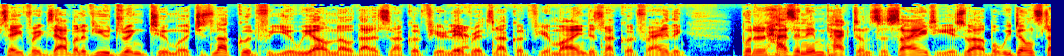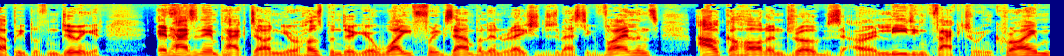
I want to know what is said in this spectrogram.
say for example, if you drink too much, it's not good for you. We all know that. It's not good for your liver. Yeah. It's not good for your mind. It's not good for anything. But it has an impact on society as well. But we don't stop people from doing it. It has an impact on your husband or your wife, for example, in relation to domestic violence. Alcohol and drugs are a leading factor in crime.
